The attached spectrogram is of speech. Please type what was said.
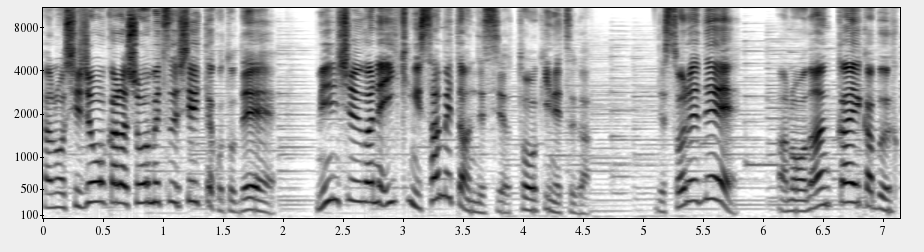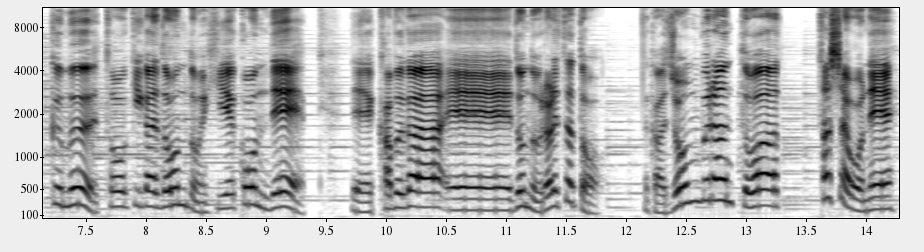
あの市場から消滅していったことで、民衆がね、一気に冷めたんですよ、投機熱が。で、それで、あの南海株含む投機がどんどん冷え込んで、で株が、えー、どんどん売られたと。だからジョン・ブラントは他社をね、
